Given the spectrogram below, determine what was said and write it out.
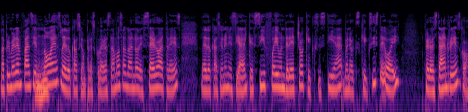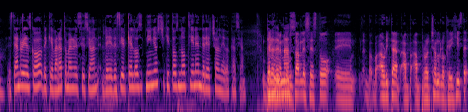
la primera infancia no es la educación preescolar. Estamos hablando de 0 a 3, la educación inicial, que sí fue un derecho que existía, bueno, que existe hoy, pero está en riesgo. Está en riesgo de que van a tomar la decisión de decir que los niños chiquitos no tienen derecho a la educación. Pero además preguntarles esto, eh, ahorita aprovechando lo que dijiste,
